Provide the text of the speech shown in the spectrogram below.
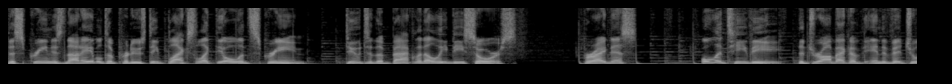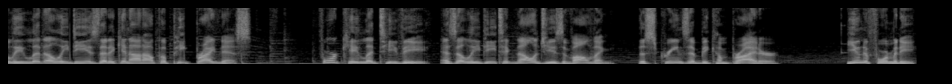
the screen is not able to produce deep blacks like the OLED screen due to the backlit LED source. Brightness, OLED TV, the drawback of the individually lit LED is that it cannot output peak brightness 4K LED TV, as LED technology is evolving, the screens have become brighter. Uniformity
